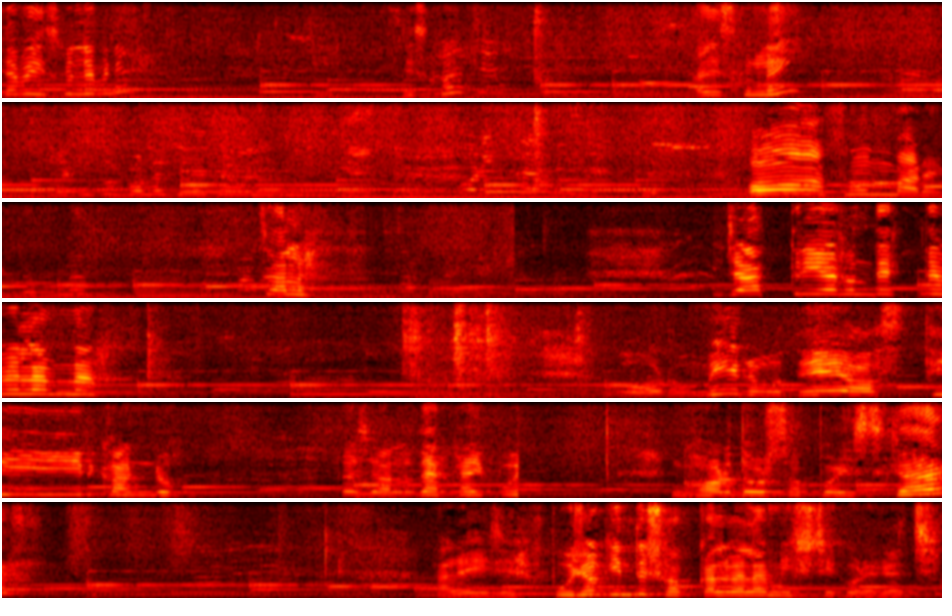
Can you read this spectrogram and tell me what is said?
যাবে স্কুল যাবি না? স্কুল? আজ স্কুল নেই? ও সোমবার একদম না? চলো। যাত্রী এখন দেখতে পেলাম না। গরমে রোদে অস্থির কাণ্ড। তো চলো দেখাই ঘর দৌড় সব পরিষ্কার। আর এই যে, পুজো কিন্তু সকালবেলা মিষ্টি করে গেছে।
